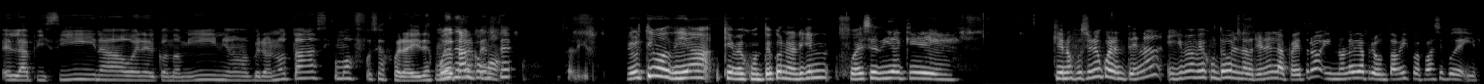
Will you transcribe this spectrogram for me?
en la piscina o en el condominio, pero no tan así como hacia afuera. Y después de tan como- repente, Salir. El último día que me junté con alguien fue ese día que, que nos pusieron en cuarentena y yo me había juntado con el Adrián en la Petro y no le había preguntado a mis papás si podía ir.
